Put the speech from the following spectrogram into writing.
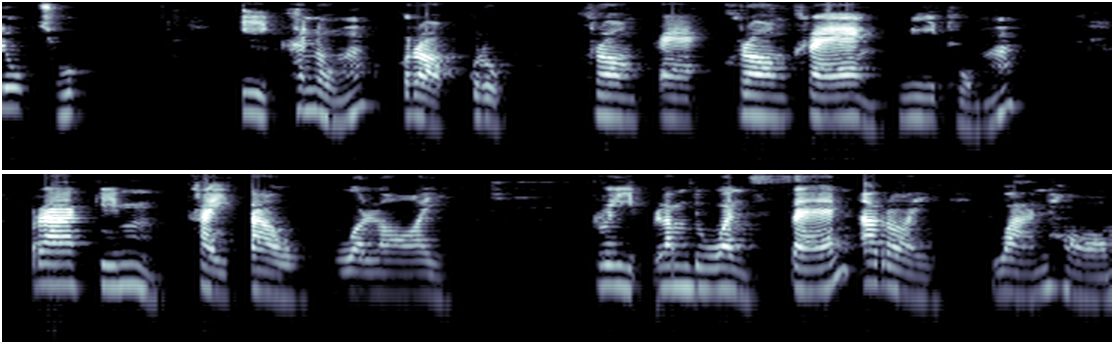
ลูกชุบ อีกขนมกรอบกรุบครองแกครองแครงมีถม ปลากิม ไข่เต่าบัวลอยกรีบลำดวนแสนอร่อย หวานหอม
